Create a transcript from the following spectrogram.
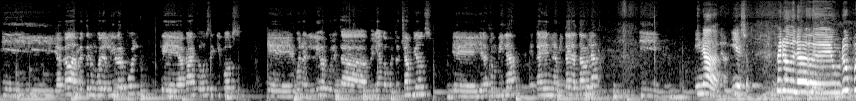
y acaba de meter un gol el Liverpool, que acá estos dos equipos, eh, bueno, el Liverpool está peleando puestos Champions eh, y el Aston Villa está ahí en la mitad de la tabla y Y nada, y eso. Pero de la de Europa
